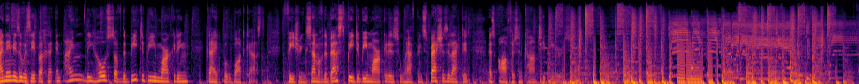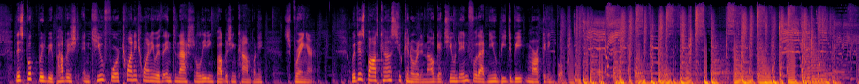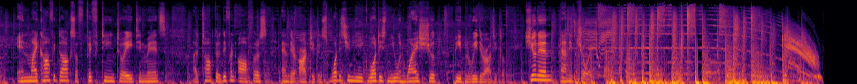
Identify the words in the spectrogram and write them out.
My name is Uwe Seebacher, and I'm the host of the B2B Marketing Guidebook podcast, featuring some of the best B2B marketers who have been specially selected as authors and contributors. This book will be published in Q4 2020 with international leading publishing company Springer. With this podcast, you can already now get tuned in for that new B2B marketing book. In my coffee talks of 15 to 18 minutes, I'll talk to the different authors and their articles. What is unique, what is new, and why should people read their article? Tune in and enjoy.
